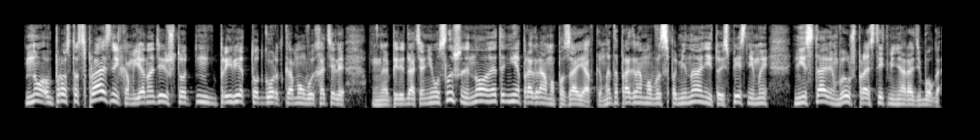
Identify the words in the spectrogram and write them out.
ну, просто с праздником. Я надеюсь, что привет тот город, кому вы хотели передать, они услышали. Но это не программа по заявкам. Это программа воспоминаний. То есть песни мы не ставим. Вы уж простите меня ради бога.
